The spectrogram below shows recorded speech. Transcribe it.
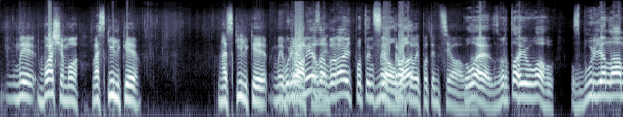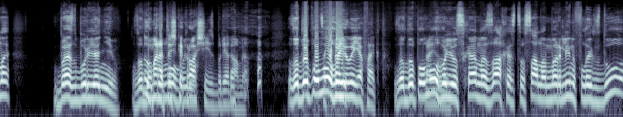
ми бачимо, наскільки, наскільки ми Бур'яни втратили, забирають ми потенціал. втратили да? потенціал. да. Звертаю увагу. З бур'янами, без бур'янів. За Ну, у мене трішки краще із бур'янами. За Це допомогою краєвий ефект. За допомогою схеми захисту саме Merlin Flex Duo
